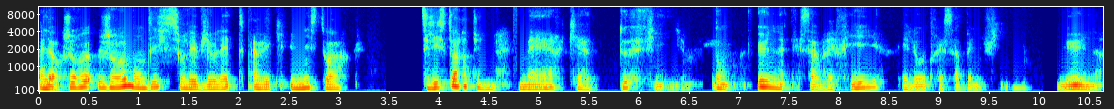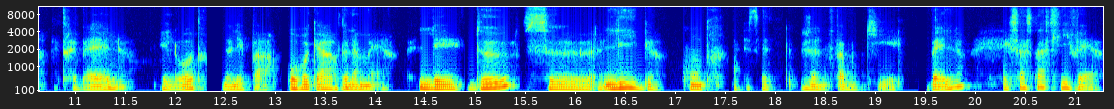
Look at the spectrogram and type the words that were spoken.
Alors, je, rebondis sur les violettes avec une histoire. C'est l'histoire d'une mère qui a deux filles, dont une est sa vraie fille et l'autre est sa belle-fille. L'une est très belle et l'autre ne l'est pas au regard de la mère. Les deux se liguent contre cette jeune femme qui est belle et ça se passe l'hiver.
